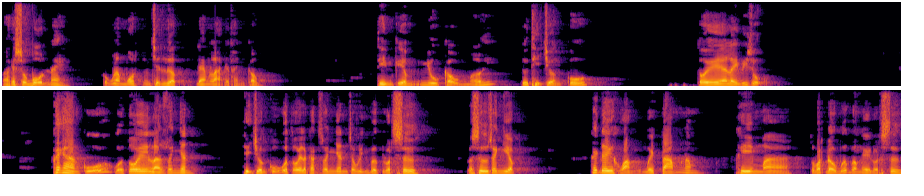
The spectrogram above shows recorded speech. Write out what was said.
Và cái số 4 này cũng là một những chiến lược đem lại cái thành công. Tìm kiếm nhu cầu mới từ thị trường cũ. Tôi lấy ví dụ. Khách hàng cũ của tôi là doanh nhân. Thị trường cũ của tôi là các doanh nhân trong lĩnh vực luật sư, luật sư doanh nghiệp. Cách đây khoảng 18 năm khi mà tôi bắt đầu bước vào nghề luật sư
